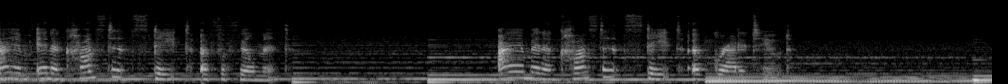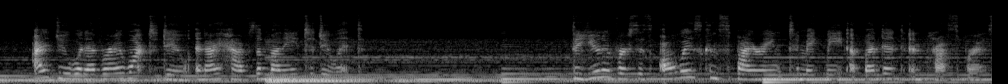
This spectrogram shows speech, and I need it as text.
I am in a constant state of fulfillment. I am in a constant state of gratitude. I do whatever I want to do, and I have the money to do it. The universe is always conspiring to make me abundant and prosperous.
